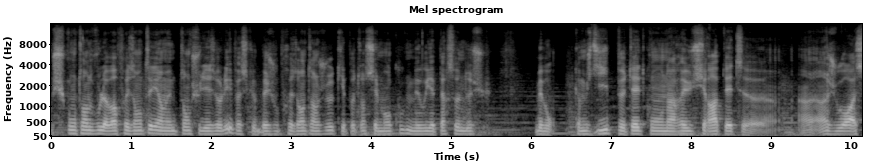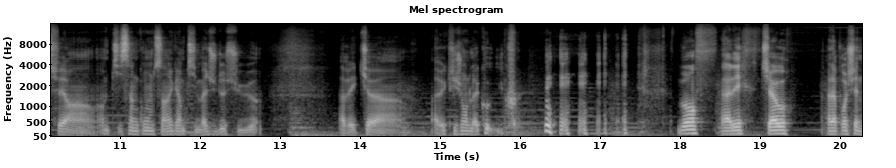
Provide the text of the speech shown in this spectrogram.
je suis content de vous l'avoir présenté. Et en même temps, je suis désolé parce que bah, je vous présente un jeu qui est potentiellement cool, mais où il n'y a personne dessus. Mais bon, comme je dis, peut-être qu'on réussira peut-être un, jour à se faire un, un petit 5 contre 5, un petit match dessus. Avec, euh, avec les gens de la commune, quoi. bon, allez, ciao, à la prochaine.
